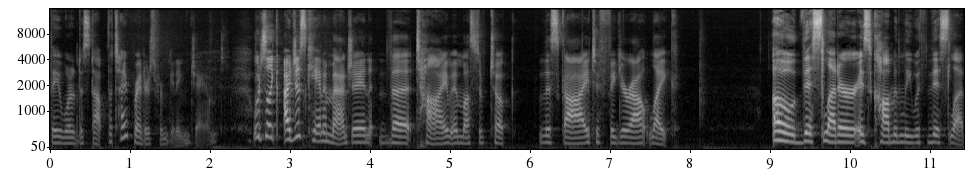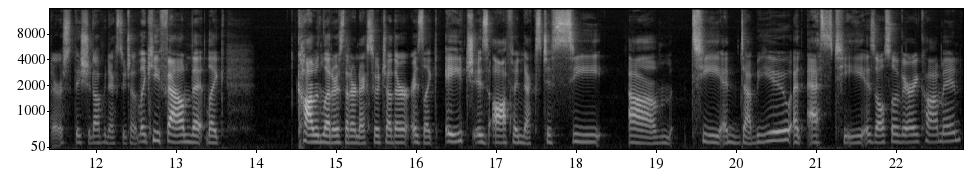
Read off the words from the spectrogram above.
they wanted to stop the typewriters from getting jammed. Which like I just can't imagine the time it must have took this guy to figure out like oh, this letter is commonly with this letter, so they should not be next to each other. Like he found that like common letters that are next to each other is like H is often next to C um T and W and ST is also very common.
